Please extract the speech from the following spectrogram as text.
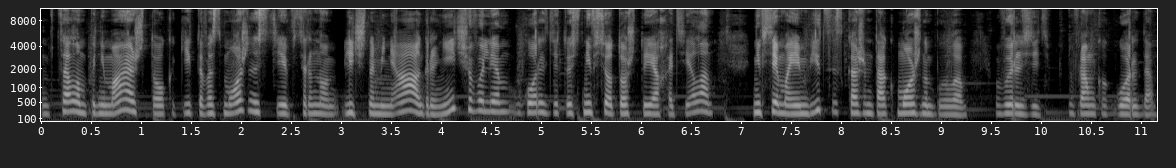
в целом понимаю, что какие-то возможности все равно лично меня ограничивали в городе, то есть не все то, что я хотела, не все мои амбиции, скажем так, можно было выразить в рамках города.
